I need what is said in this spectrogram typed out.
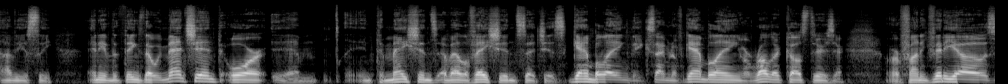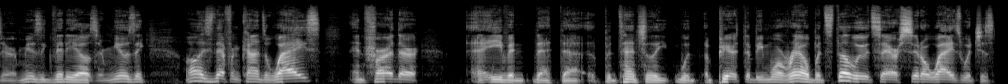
obviously, any of the things that we mentioned, or um, intimations of elevation, such as gambling, the excitement of gambling, or roller coasters, or, or funny videos, or music videos, or music, all these different kinds of ways, and further even that uh, potentially would appear to be more real, but still we would say are pseudo ways, which is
